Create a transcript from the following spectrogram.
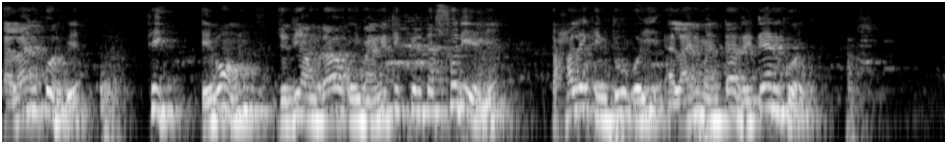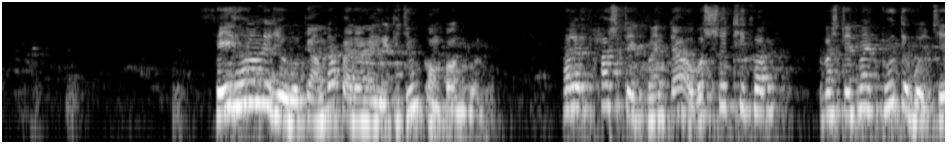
অ্যালাইন করবে, ঠিক, এবং যদি আমরা ওই ম্যাগনেটিক ফিল্ডটা সরিয়ে নিই, তাহলে কিন্তু ওই অ্যালাইনমেন্টটা রিটেন করবে। সেই ধরনের যৌগকে আমরা প্যারাম্যাগনেটিজম কম্পাউন্ড বলব তাহলে ফার্স্ট স্টেটমেন্টটা অবশ্যই ঠিক হবে। এবার স্টেটমেন্ট টুতে বলছে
